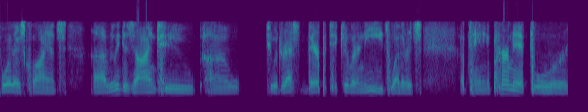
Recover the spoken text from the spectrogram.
for those clients, uh, really designed to uh, to address their particular needs, whether it's obtaining a permit or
